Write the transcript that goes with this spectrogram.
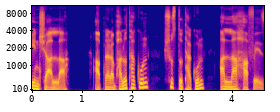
ইনশাআল্লাহ। আপনারা ভালো থাকুন, সুস্থ থাকুন, আল্লাহ হাফেজ।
